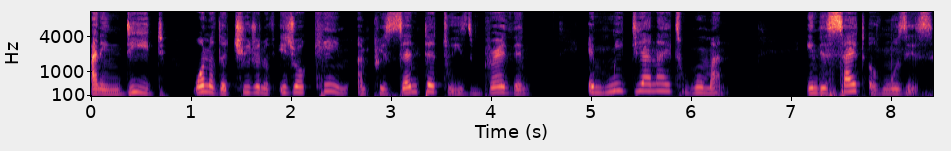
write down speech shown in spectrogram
And indeed, one of the children of Israel came and presented to his brethren a Midianite woman in the sight of Moses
